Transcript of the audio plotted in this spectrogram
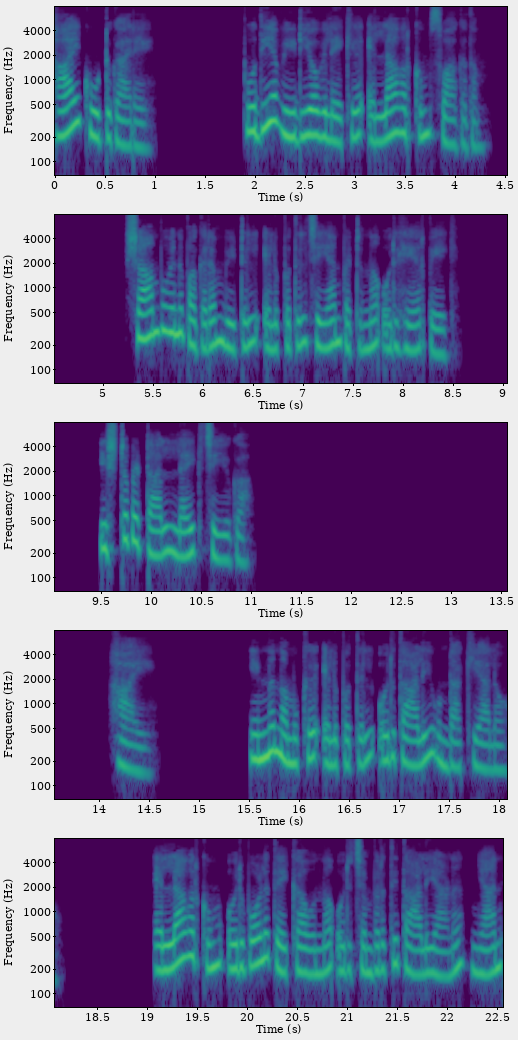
ഹായ് കൂട്ടുകാരെ. പുതിയ വീഡിയോവിലേക്ക് എല്ലാവർക്കും സ്വാഗതം. ഷാംപുവിന് പകരം വീട്ടിൽ എളുപ്പത്തിൽ ചെയ്യാൻ പറ്റുന്ന ഒരു ഹെയർ പേക്ക് ഇഷ്ടപ്പെട്ടാൽ ലൈക്ക് ചെയ്യുക. ഹായ്. ഇന്ന് നമുക്ക് എളുപ്പത്തിൽ ഒരു താളി ഉണ്ടാക്കിയാലോ? എല്ലാവർക്കും ഒരുപോലെ തേക്കാവുന്ന ഒരു ചെമ്പരത്തി താളിയാണ് ഞാൻ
